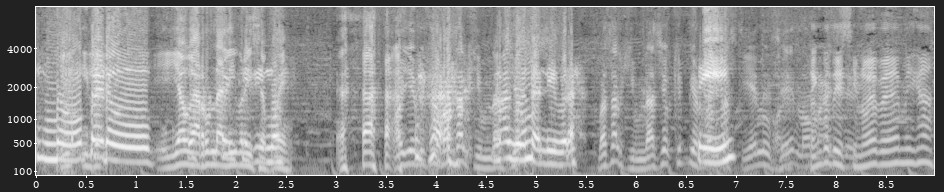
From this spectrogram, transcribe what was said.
No, Y- y le- pero... Y ya agarró una libra y se fue. Oye, mija, vas al Más de gimnasio. una libra. Vas al gimnasio, ¿qué piernas Sí. tienes, eh? No Tengo manches. 19, eh, mija.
